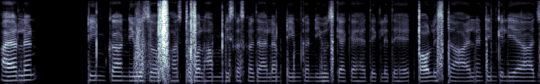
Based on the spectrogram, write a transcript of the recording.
आयरलैंड टीम का न्यूज़ फ़र्स्ट ऑफ़ ऑल हम डिस्कस करते हैं आयरलैंड टीम का न्यूज़ क्या क्या है, देख लेते हैं। पॉल आयरलैंड टीम के लिए आज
